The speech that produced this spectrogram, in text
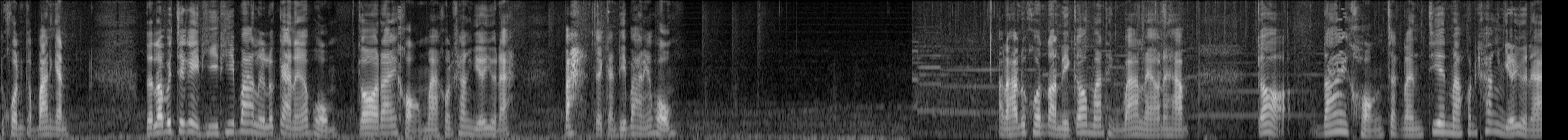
ทุกคนกลับบ้านกันเดี๋ยวเราไปเจอกันอีกทีที่บ้านเลยแล้วกันนะครับผม ก็ได้ของมาค่อนข้างเยอะอยู่นะไปเจอกันที่บ้านครับผมเอาละครับทุกคนตอนนี้ก็มาถึงบ้านแล้วนะครับ ก็ได้ของจากดันเจียนมาค่อนข้างเยอะอยู่นะ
